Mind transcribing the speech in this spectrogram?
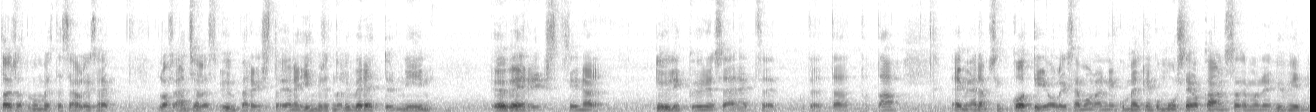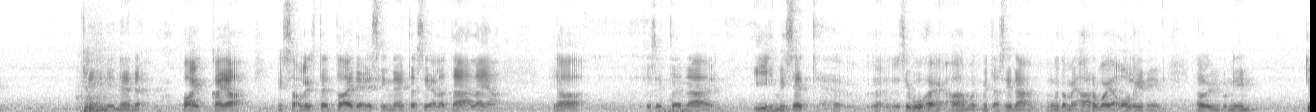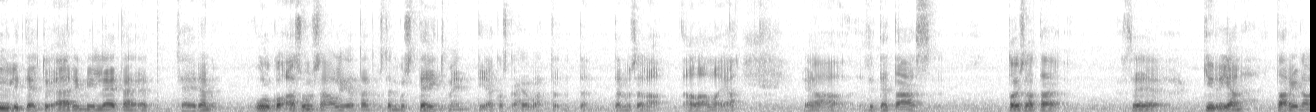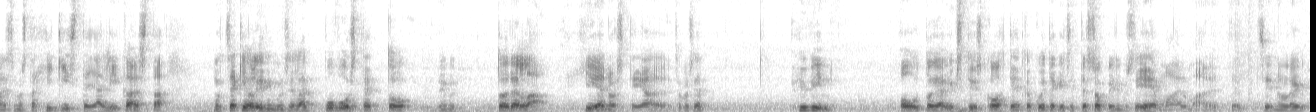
toisaalta mun mielestä se oli se Los Angeles-ympäristö ja ne ihmiset ne oli vedetty niin överiksi siinä tyylikkyydessään, että, että, että, että tota, Amy Adamsin koti oli semmoinen niin kuin melkein kuin museo kanssa, semmoinen hyvin kliininen paikka ja missä oli sitten taideesineitä siellä täällä ja, ja sitten nämä ihmiset, sivuhahmot, mitä siinä muutamia harvoja oli, niin ne oli niin, niin tyylitelty äärimmille, että, että heidän ulkoasunsa oli jotain tämmöistä niin statementtia, koska he ovat tämmöisellä alalla. Ja, ja sitten taas toisaalta se kirjan tarina oli semmoista hikistä ja likasta, mutta sekin oli niin kuin puvustettu niin kuin todella hienosti ja hyvin outoja yksityiskohtia, jotka kuitenkin sitten sopii niin siihen maailmaan. Että, että siinä oli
